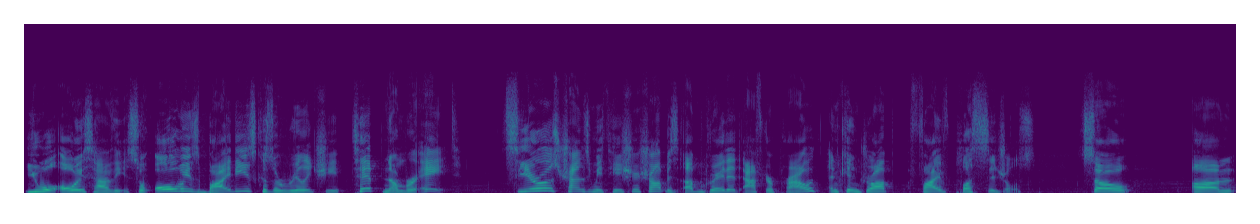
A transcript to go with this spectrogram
You will always have these. So always buy these because they're really cheap. Tip number eight. Siero's transmutation shop is upgraded after Proud and can drop 5 plus sigils. So, um,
